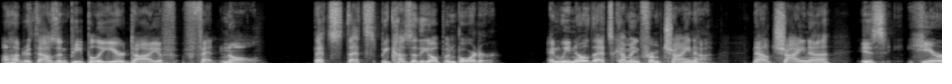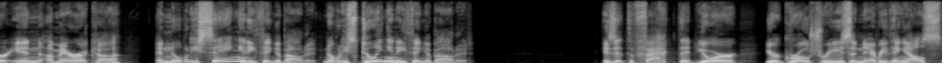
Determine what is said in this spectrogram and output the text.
100,000 people a year die of fentanyl. That's, that's because of the open border. And we know that's coming from China. Now, China is here in America and nobody's saying anything about it. Nobody's doing anything about it. Is it the fact that your, your groceries and everything else,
